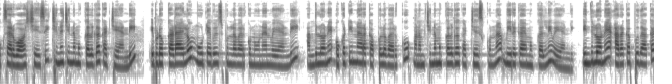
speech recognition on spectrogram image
ఒకసారి వాష్ చేసి చిన్న చిన్న ముక్కలుగా కట్ చేయండి. ఇప్పుడు ఒక కడాయిలో మూడు టేబుల్ స్పూన్ల వరకు నూనెను వేయండి. అందులోనే ఒకటిన్నర కప్పుల వరకు మనం చిన్న ముక్కలుగా కట్ చేసుకున్న బీరకాయ ముక్కల్ని వేయండి. ఇందులోనే అరకప్పు దాకా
